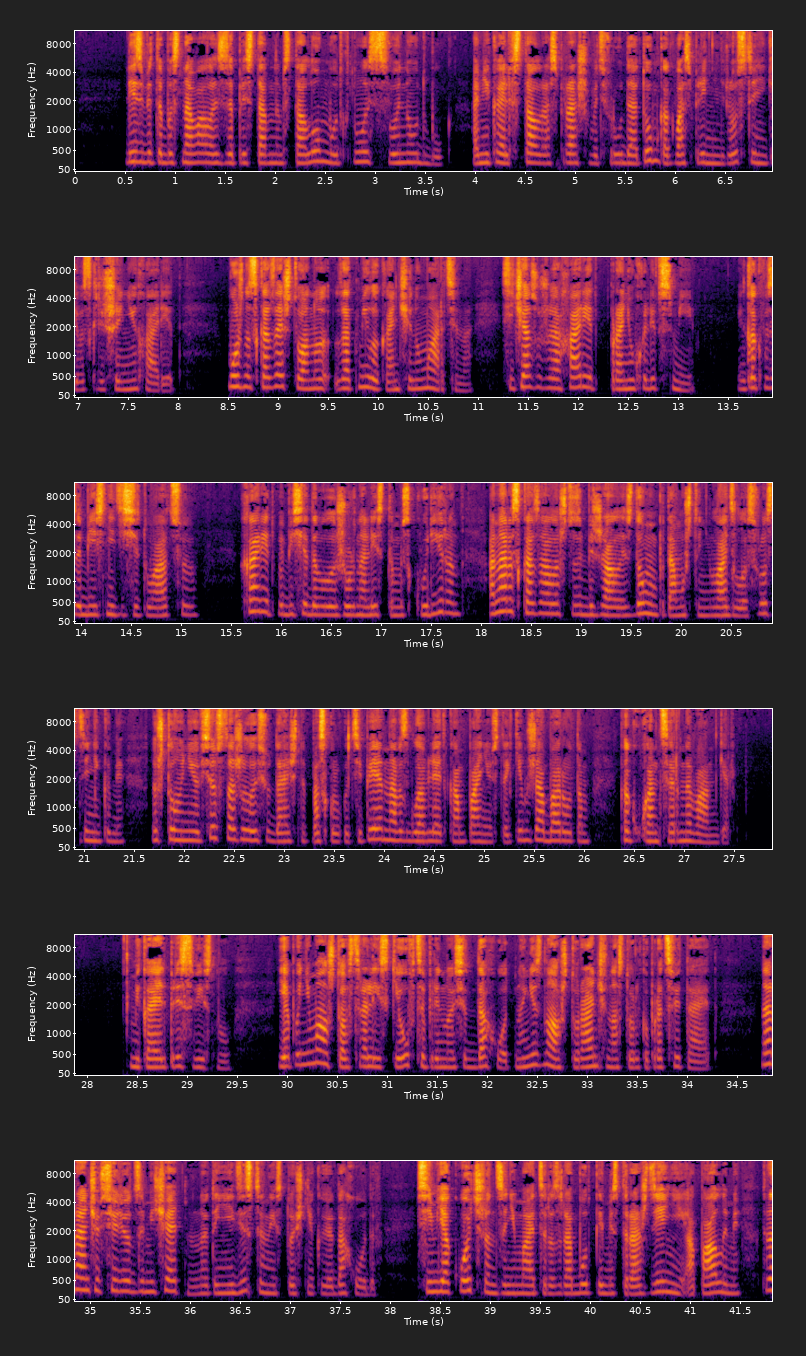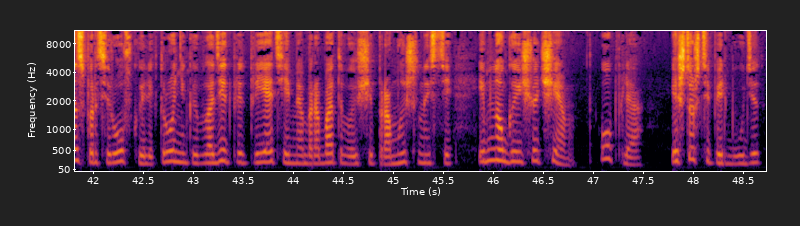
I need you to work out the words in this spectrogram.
Лизбет обосновалась за приставным столом и уткнулась в свой ноутбук, а Микаэль встал расспрашивать Фруда о том, как восприняли родственники воскрешение Харриет. Можно сказать, что оно затмило кончину Мартина. Сейчас уже о Харриет пронюхали в СМИ. И как вы объясните ситуацию? Харриет побеседовала с журналистом из Куриран. Она рассказала, что сбежала из дома, потому что не ладила с родственниками, но что у нее все сложилось удачно, поскольку теперь она возглавляет компанию с таким же оборотом, как у концерна «Вангер». Микаэль присвистнул. «Я понимал, что австралийские овцы приносят доход, но не знал, что ранчо настолько процветает. На ранчо все идет замечательно, но это не единственный источник ее доходов. Семья Кочран занимается разработкой месторождений, опалами, транспортировкой, электроникой, владеет предприятиями обрабатывающей промышленности и много еще чем. Опля! И что ж теперь будет?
